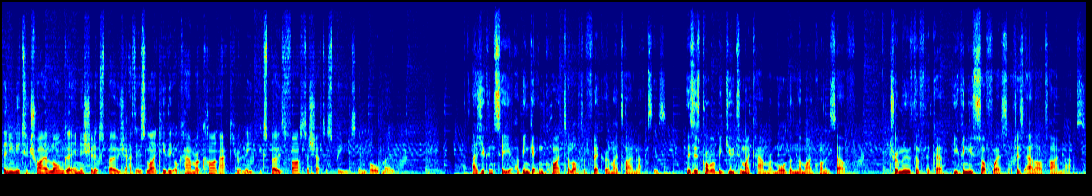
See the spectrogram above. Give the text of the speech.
then you need to try a longer initial exposure as it's likely that your camera can't accurately expose faster shutter speeds in bulb mode. As you can see, I've been getting quite a lot of flicker in my time lapses. This is probably due to my camera more than the Michron itself. To remove the flicker, you can use software such as LR Timelapse.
